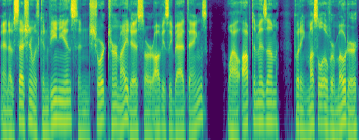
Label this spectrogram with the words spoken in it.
and obsession with convenience, and short termitis are obviously bad things, while optimism, putting muscle over motor,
